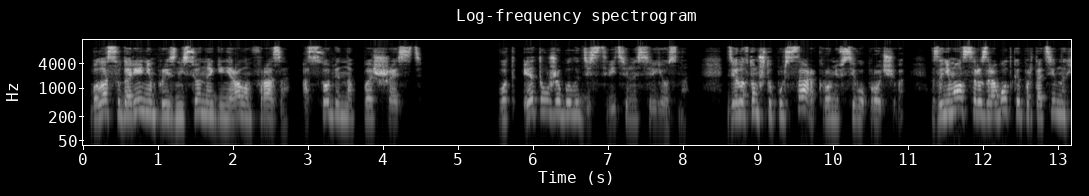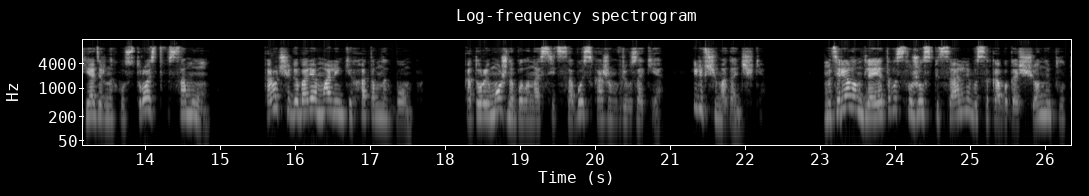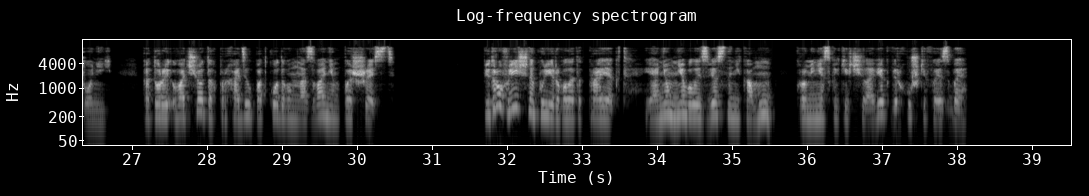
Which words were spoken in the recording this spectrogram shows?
была с ударением произнесенная генералом фраза «особенно П-6». Вот это уже было действительно серьезно. Дело в том, что «Пульсар», кроме всего прочего, занимался разработкой портативных ядерных устройств «Самум», короче говоря, маленьких атомных бомб, которые можно было носить с собой, скажем, в рюкзаке или в чемоданчике. Материалом для этого служил специальный высокообогащенный плутоний, который в отчетах проходил под кодовым названием П-6. Петров лично курировал этот проект, и о нем не было известно никому, кроме нескольких человек в верхушке ФСБ.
